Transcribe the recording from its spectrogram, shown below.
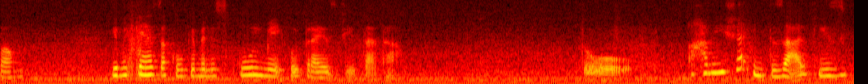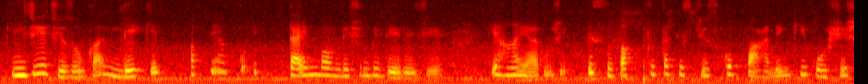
पाऊँ। ये मैं कह सकूँ कि मैंने स्कूल में कोई प्राइज़ जीता था। तो हमेशा इंतज़ार कीजिए चीज़ों का, लेकिन अपने आप को एक टाइम बाउंडेशन भी दे दीजिए कि हाँ यार मुझे इस वक्त तक इस चीज़ को पाने की कोशिश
